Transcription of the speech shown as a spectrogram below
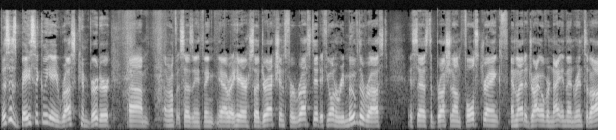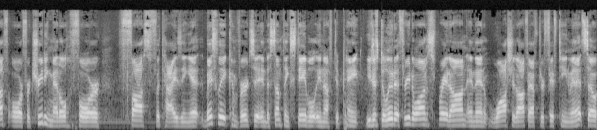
this is basically a rust converter. Um, I don't know if it says anything. Yeah, right here. So directions for rusted. If you want to remove the rust, it says to brush it on full strength and let it dry overnight and then rinse it off. Or for treating metal for phosphatizing it. Basically, it converts it into something stable enough to paint. You just dilute it 3 to 1, spray it on, and then wash it off after 15 minutes. So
